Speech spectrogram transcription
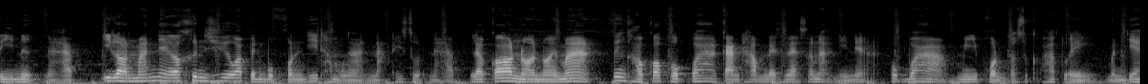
ตีหนึ่งนะครับ อีลอน มัสเนี่ยก็ขึ้นชื่อว่าเป็นบุคคลที่ทำงานหนักที่สุดนะครับ แล้วก็นอนน้อยมาก ซึ่งเขาก็พบว่าการทำในลักษณะนี้เนี่ย พบว่ามีผลต่อสุขภาพตัวเอง มันแย่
